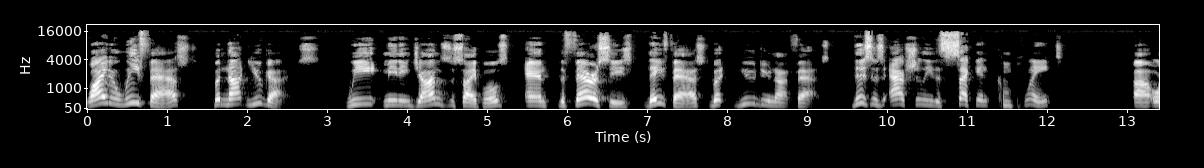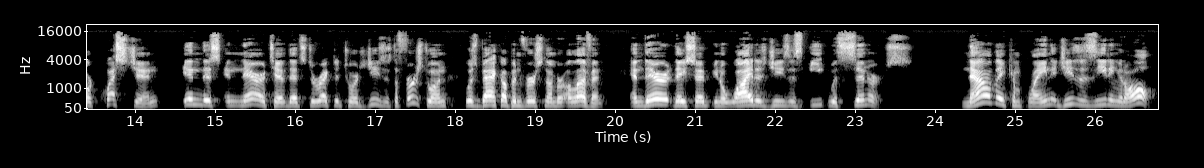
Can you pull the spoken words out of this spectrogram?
Why do we fast, but not you guys? We, meaning John's disciples and the Pharisees, they fast, but you do not fast. This is actually the second complaint uh, or question in this narrative that's directed towards Jesus. The first one was back up in verse number 11. And there they said, you know, why does Jesus eat with sinners? Now they complain that Jesus is eating at all.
